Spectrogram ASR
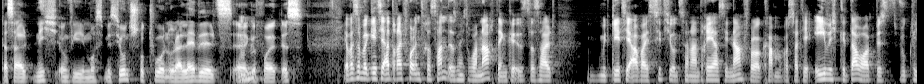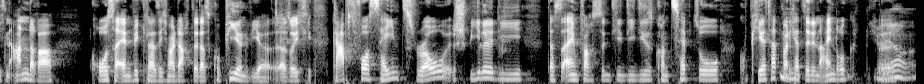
das halt nicht irgendwie Missionsstrukturen oder Levels äh, mhm. gefolgt ist. Ja, was aber GTA 3 voll interessant ist, wenn ich darüber nachdenke, ist, dass halt mit GTA Vice City und San Andreas die Nachfolger kamen, aber es hat ja ewig gedauert, bis wirklich ein anderer großer Entwickler sich mal dachte, das kopieren wir. Also ich gab es vor Saints Row Spiele, die das einfach die, die dieses Konzept so kopiert hatten, weil ich mhm. hatte den Eindruck. Ja, äh, ja,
